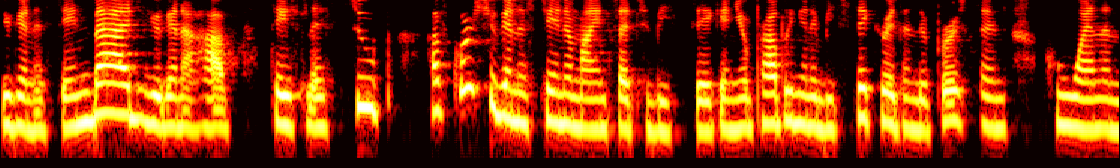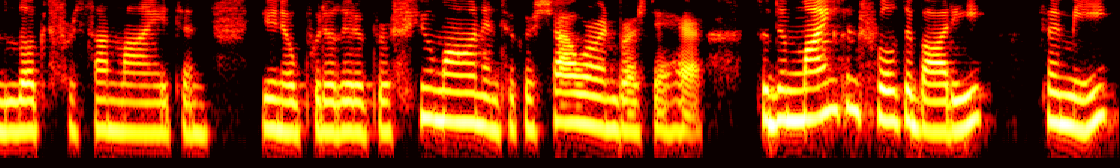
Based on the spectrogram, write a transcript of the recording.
you're going to stay in bed, you're going to have tasteless soup. Of course, you're going to stay in a mindset to be sick, and you're probably going to be sicker than the person who went and looked for sunlight and, you know, put a little perfume on and took a shower and brushed their hair. So the mind controls the body. For me,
